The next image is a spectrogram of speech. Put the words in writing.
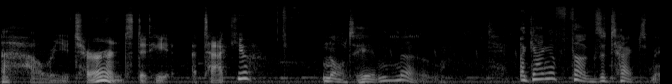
Uh, How were you turned? Did he attack you? Not him, no. A gang of thugs attacked me,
